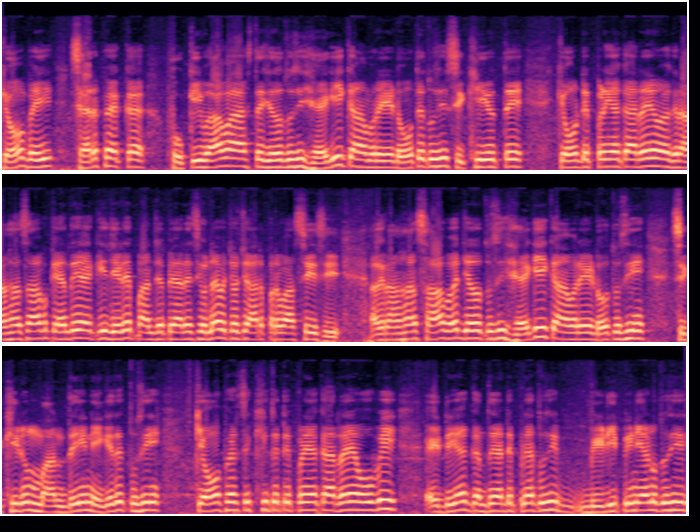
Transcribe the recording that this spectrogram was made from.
ਕਿਉਂ ਬਈ? ਸਿਰਫ ਇੱਕ ਫੋਕੀ ਵਾਹ ਵਾਸਤੇ ਜਦੋਂ ਤੁਸੀਂ ਹੈਗੀ ਕਾਮਰੇਡ ਹੋ ਤੇ ਤੁਸੀਂ ਸਿੱਖੀ ਉੱਤੇ ਕਿਉਂ ਟਿੱਪਣੀਆਂ ਕਰ ਰਹੇ ਹੋ? ਅਗਰਾਹਾਂ ਸਾਹਿਬ ਕਹਿੰਦੇ ਆ ਕਿ ਜਿਹੜੇ ਪੰਜ ਪਿਆਰੇ ਸੀ ਉਹਨਾਂ ਵਿੱਚੋਂ ਚਾਰ ਪ੍ਰਵਾਸੀ ਸੀ। ਅਗਰਾਹਾਂ ਸਾਹਿਬ, ਜਦੋਂ ਤੁਸੀਂ ਹੈਗੀ ਕਾਮਰੇਡ ਹੋ, ਤੁਸੀਂ ਸਿੱਖੀ ਨੂੰ ਮੰਨਦੇ ਹੀ ਨਹੀਂਗੇ ਤੇ ਤੁਸੀਂ ਕਿਉਂ ਫਿਰ ਸਿੱਖੀ ਤੇ ਟਿੱਪਣੀਆਂ ਕਰ ਰਹੇ ਹੋ? ਉਹ ਵੀ ਐਡੀਆਂ ਗੰਦੀਆਂ ਟਿੱਪਣੀਆਂ, ਤੁਸੀਂ ਬੀੜੀ ਪੀਣੀਆਂ ਨੂੰ ਤੁਸੀਂ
